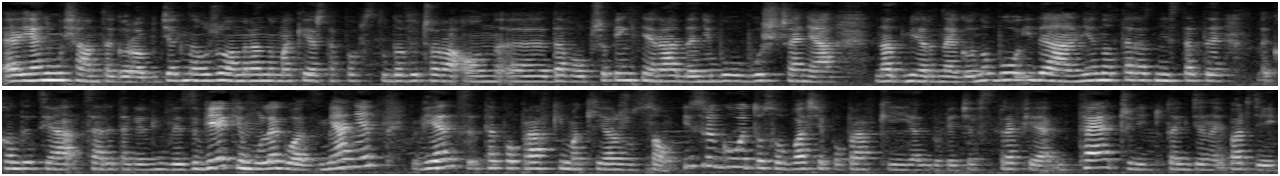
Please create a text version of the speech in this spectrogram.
e, ja nie musiałam tego robić. Jak nałożyłam rano makijaż, tak po prostu do wieczora on e, dawał przepięknie radę, nie było błyszczenia nadmiernego, no było idealnie. No teraz niestety kondycja cery, tak jak mówię, z wiekiem uległa zmianie, więc te poprawki makijażu są. I z reguły to są właśnie poprawki, jakby wiecie, w strefie T, czyli tutaj, gdzie najbardziej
